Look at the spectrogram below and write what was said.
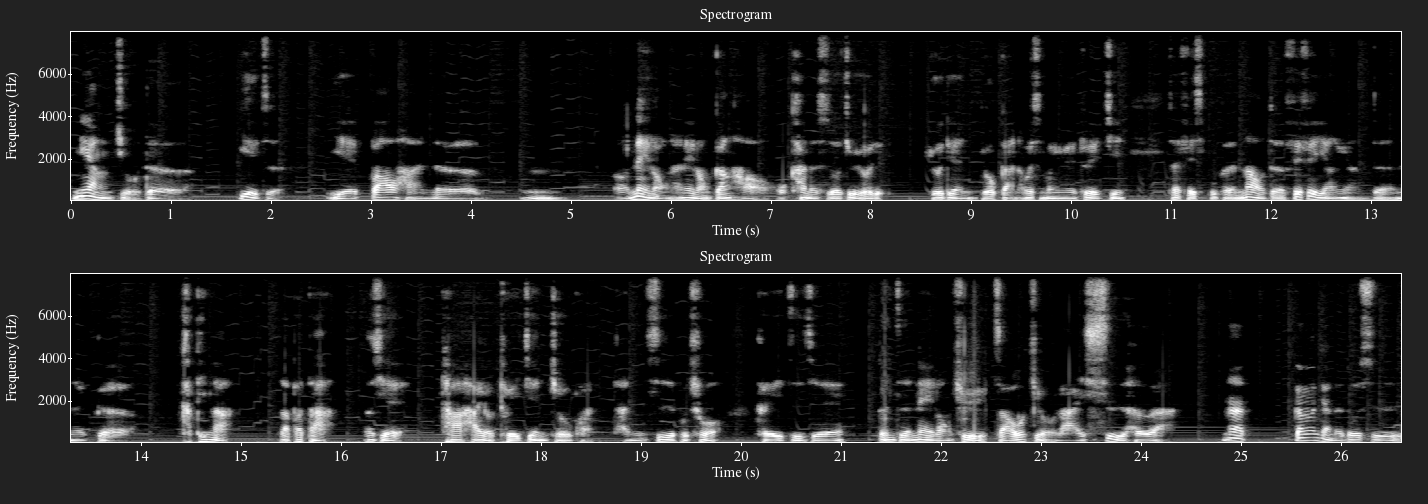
酿酒的业者，也包含了嗯呃内容啊，内容刚好我看的时候就有点有点有感了。为什么？因为最近在 Facebook 闹得沸沸扬扬的那个卡蒂娜拉帕达，而且他还有推荐酒款，很是不错，可以直接跟着内容去找酒来试喝啊。那刚刚讲的都是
